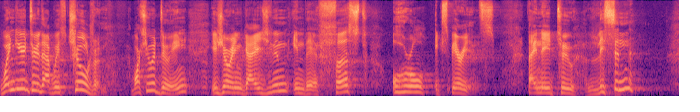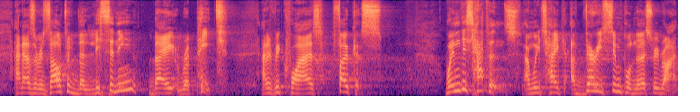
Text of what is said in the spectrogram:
When you do that with children, what you are doing is you're engaging them in their first oral experience. They need to listen, and as a result of the listening, they repeat, and it requires focus. When this happens, and we take a very simple nursery rhyme,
